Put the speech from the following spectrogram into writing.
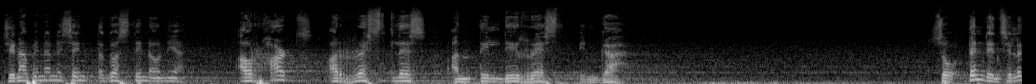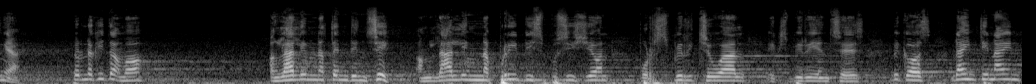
Sinabi na ni St. Augustine on yan, our hearts are restless until they rest in God. So, tendency lang yan. Pero nakita mo, ang lalim na tendency, ang lalim na predisposition for spiritual experiences because 99%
